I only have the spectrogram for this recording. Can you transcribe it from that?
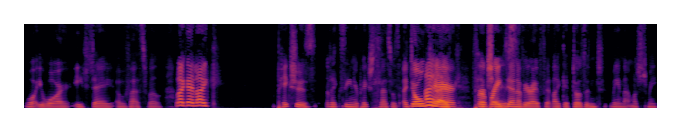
what you wore each day of a festival. Like I like pictures, like seeing your pictures festivals. I don't I care like for a breakdown of your outfit. Like it doesn't mean that much to me.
